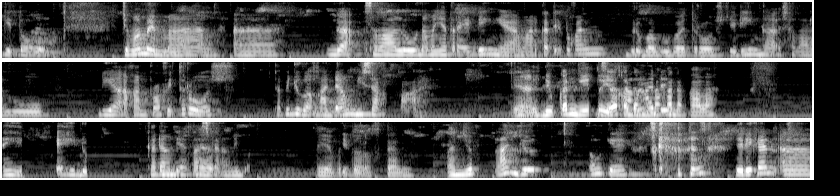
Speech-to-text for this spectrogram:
gitu. Cuma memang eh, nggak selalu namanya trading ya. Market itu kan berubah-ubah terus. Jadi nggak selalu dia akan profit terus. Tapi juga Hmm. kadang bisa kalah. Ya, Nah, hidup kan gitu ya, kadang kalah menang dan- kadang kalah. Kayak hidup. Kadang di Hmm, atas, ya. kadang di bawah. Iya betul sekali. Lanjut. lanjut oke sekarang jadi kan eh,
